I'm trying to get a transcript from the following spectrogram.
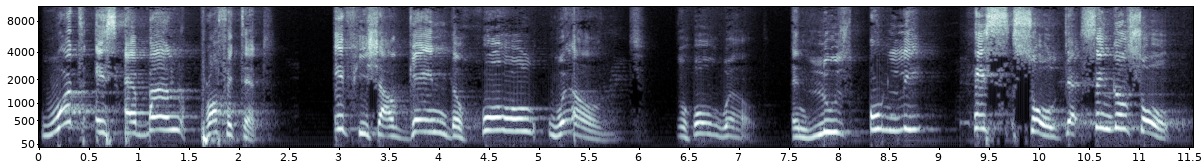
What is a man profited if he shall gain the whole world, the whole world, and lose only his soul, the single soul,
